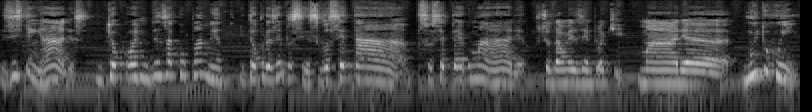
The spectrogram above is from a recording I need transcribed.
existem áreas em que ocorre um desacoplamento. Então, por exemplo, assim, se você tá, se você pega uma área, deixa eu dar um exemplo aqui, uma área muito ruim,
